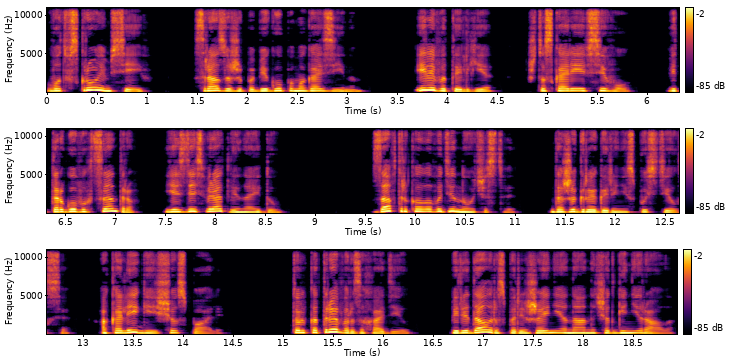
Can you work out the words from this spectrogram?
Вот вскроем сейф, сразу же побегу по магазинам. Или в ателье, что скорее всего, ведь торговых центров я здесь вряд ли найду. Завтракала в одиночестве, даже Грегори не спустился, а коллеги еще спали. Только Тревор заходил, передал распоряжение на ночь от генерала.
